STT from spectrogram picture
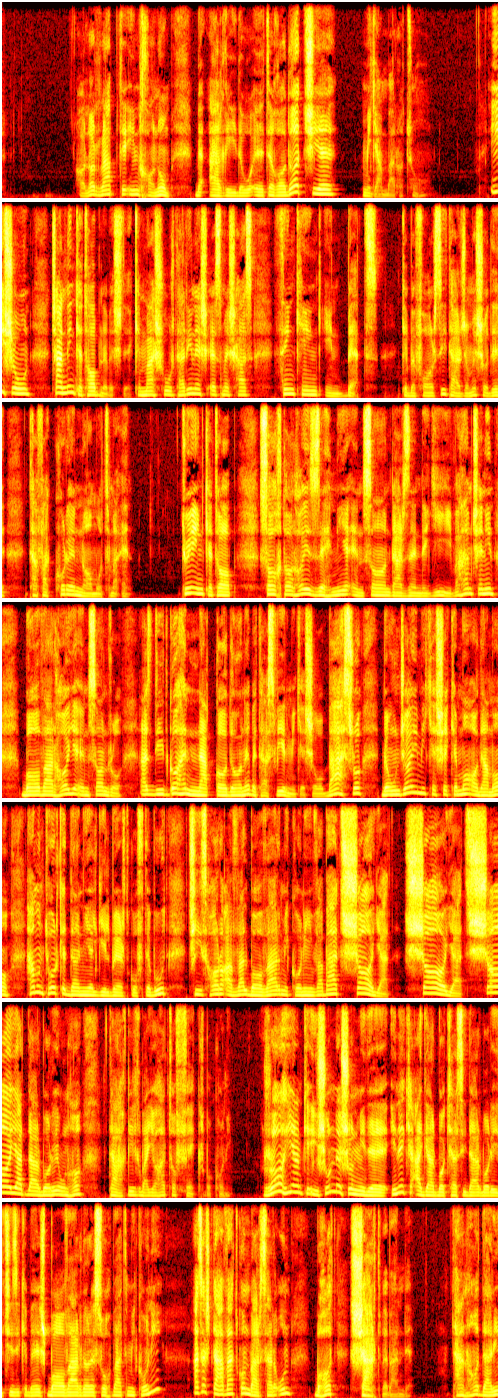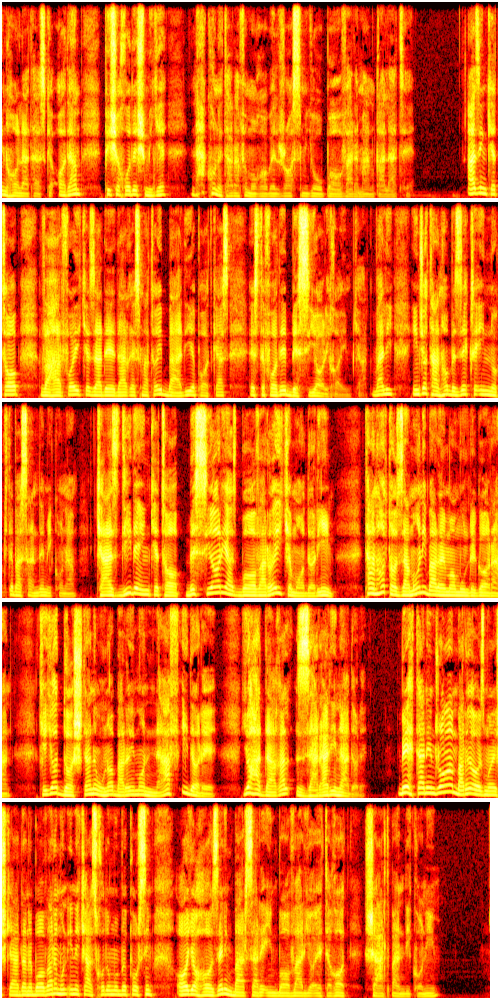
حالا ربط این خانم به عقیده و اعتقادات چیه؟ میگم براتون. ایشون چندین کتاب نوشته که مشهورترینش اسمش هست Thinking in Bets که به فارسی ترجمه شده تفکر نامطمئن. توی این کتاب ساختارهای ذهنی انسان در زندگی و همچنین باورهای انسان رو از دیدگاه نقادانه به تصویر می‌کشه و بحث رو به اونجایی می‌کشه که ما آدما همونطور که دانیل گیلبرت گفته بود چیزها رو اول باور می‌کنیم و بعد شاید شاید شاید درباره اونها تحقیق و یا حتی فکر بکنیم. راهی هم که ایشون نشون میده اینه که اگر با کسی درباره چیزی که بهش باور داره صحبت می‌کنی ازش دعوت کن بر سر اون باهات شرط ببنده. تنها در این حالت هست که آدم پیش خودش میگه نکنه طرف مقابل راست میگه و باور من غلطه. از این کتاب و حرفایی که زده در قسمتهای بعدی پادکست استفاده بسیاری خواهیم کرد ولی اینجا تنها به ذکر این نکته بسنده می‌کنم که از دید این کتاب بسیاری از باورایی که ما داریم تنها تا زمانی برای ما موندگارن که یا داشتن اونا برای ما نفعی داره یا حداقل ضرری نداره بهترین راه هم برای آزمایش کردن باورمون اینه که از خودمون بپرسیم آیا حاضریم بر سر این باور یا اعتقاد شرط بندی کنیم؟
